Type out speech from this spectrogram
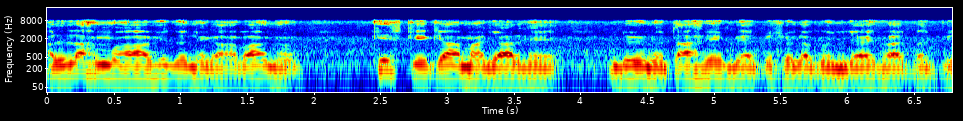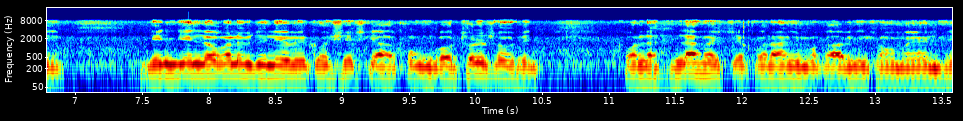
اللہ محافظ و نگہبان ہو، کس کی کیا مجال ہے؟ دین و تحریف بھی پھر گنجائش بات پر بھی۔ جن جن لوگوں نے بھی دنیا میں کوشش کیا، خون گوتھر سو پھر۔ کون لفظ سے قرآن مقابلی شومین ہے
